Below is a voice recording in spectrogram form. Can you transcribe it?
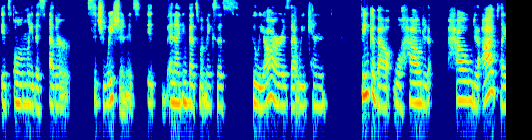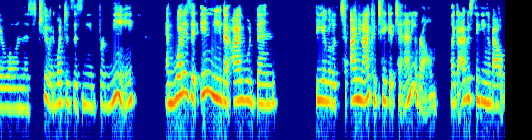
it's only this other situation. It's it, and I think that's what makes us who we are is that we can think about, well, how did how did I play a role in this too? And what does this mean for me? And what is it in me that I would then be able to, t- I mean, I could take it to any realm Like I was thinking about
